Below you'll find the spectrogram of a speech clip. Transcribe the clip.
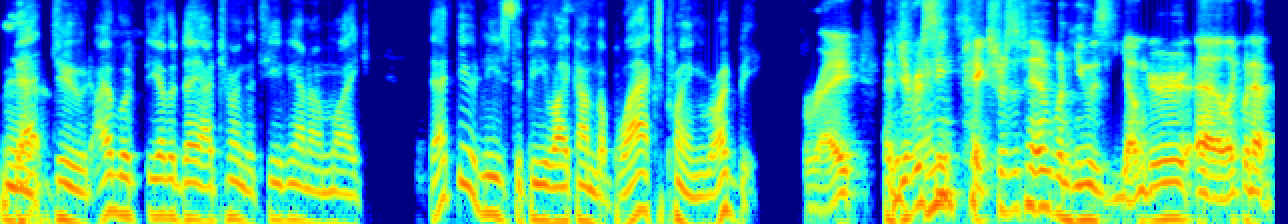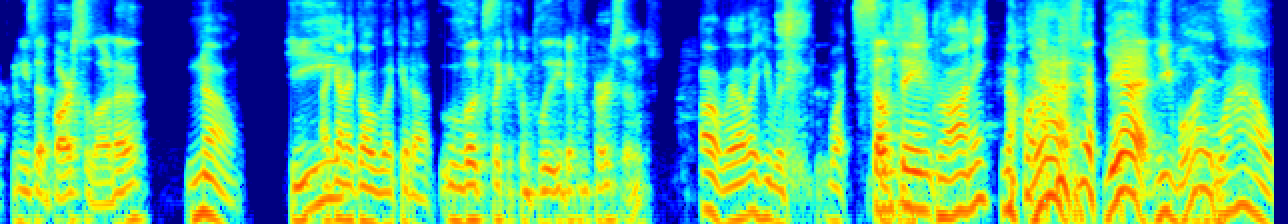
Yeah. that dude. I looked the other day. I turned the TV on. I'm like, that dude needs to be like on the Blacks playing rugby. Right. Have He's- you ever seen pictures of him when he was younger? Uh, like when, at, when he's at Barcelona, No, he I gotta go look it up. looks like a completely different person. Oh, really? He was what? was Something- scrawny? No, Yeah, yeah, he was. Wow.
